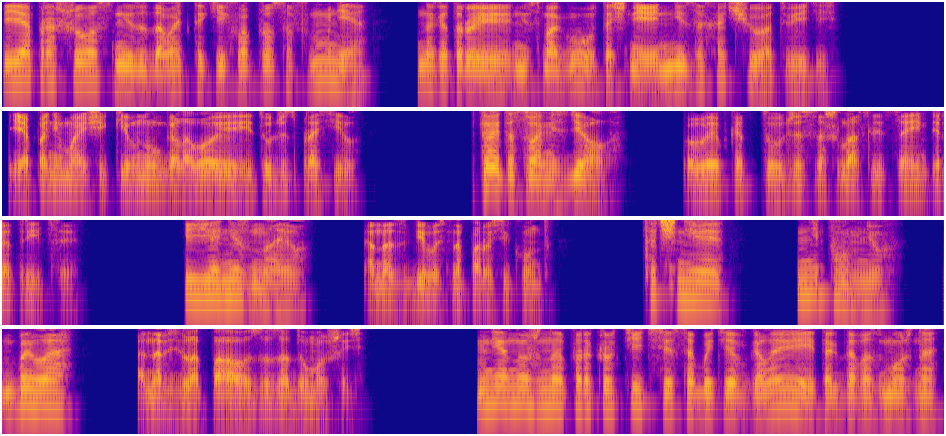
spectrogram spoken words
я прошу вас не задавать таких вопросов мне, на которые не смогу, точнее, не захочу ответить». Я, понимающе кивнул головой и тут же спросил. «Кто это с вами сделал?» Улыбка тут же сошла с лица императрицы. «Я не знаю». Она сбилась на пару секунд. Точнее, не помню. Было...» Она взяла паузу, задумавшись. «Мне нужно прокрутить все события в голове, и тогда, возможно,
